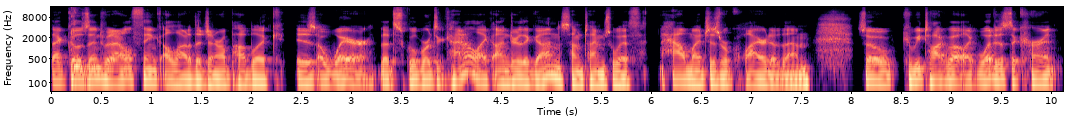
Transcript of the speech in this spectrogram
that goes into it. I don't think a lot of the general public is aware that school boards are kind of like under the gun sometimes with how much is required of them. So could we talk about like what is the current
